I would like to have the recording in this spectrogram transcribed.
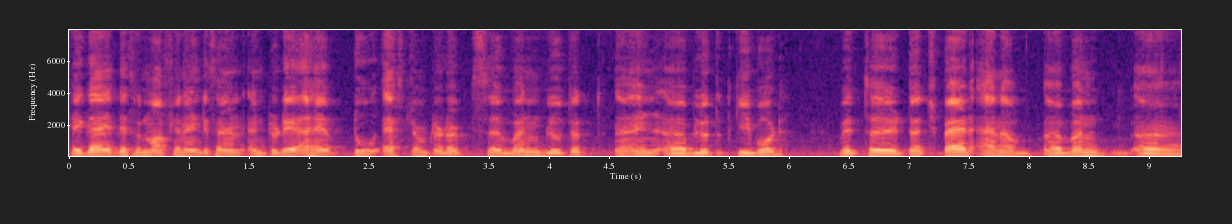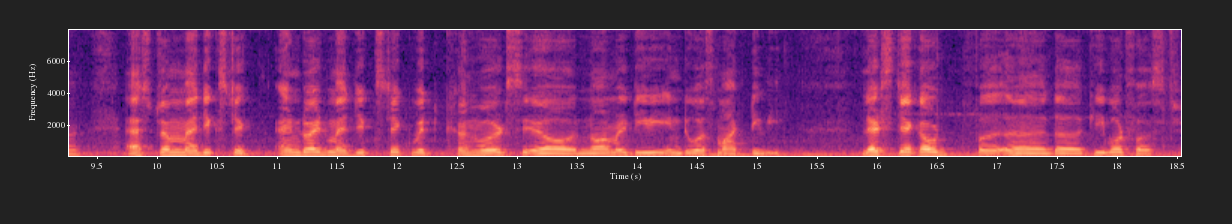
Hey guys, this is Mafia97 and today I have two Astrum products, uh, one Bluetooth and uh, Bluetooth keyboard with uh, touchpad and a, uh, one uh, Astrum Magic Stick, Android Magic Stick which converts your normal TV into a smart TV. Let's check out uh, the keyboard first.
